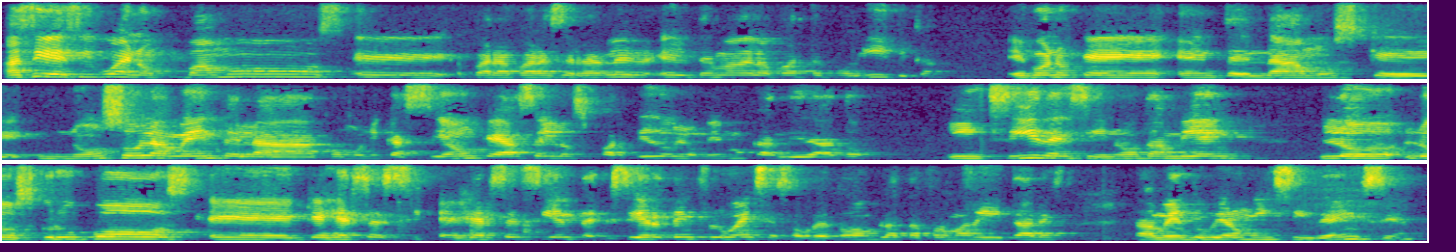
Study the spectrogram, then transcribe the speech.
Así es, y bueno, vamos eh, para, para cerrar el tema de la parte política es bueno que entendamos que no solamente la comunicación que hacen los partidos y los mismos candidatos inciden, sino también los grupos eh, que ejercen, ejercen cierta, influencia, sobre todo en plataformas digitales, también tuvieron incidencia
